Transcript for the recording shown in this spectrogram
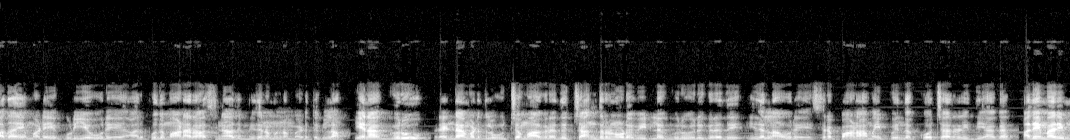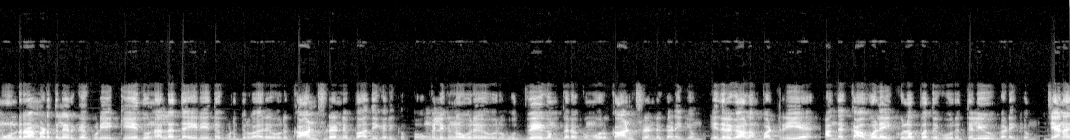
ஆதாயம் அடையக்கூடிய ஒரு அற்புதமான ராசினா அது மிதனம்னு நம்ம எடுத்துக்கலாம். ஏன்னா குரு ரெண்டாம் இடத்துல உச்சமாகிறது சந்திரனோட வீட்டுல குரு இருக்கிறது. இதெல்லாம் ஒரு சிறப்பான அமைப்பு இந்த கோச்சார ரீதியாக. அதே மாதிரி மூன்றாம் இடத்துல இருக்கக்கூடிய கேது நல்ல தைரியத்தை கொடுத்துருவாரு. ஒரு கான்பிடென்ட் இப்ப அதிகரிக்கும். இப்போ உங்களுக்குன்னு ஒரு ஒரு உத்வேகம் பிறக்கும் ஒரு கான்பிடென்ட் கிடைக்கும். எதிர்காலம் பற்றிய அந்த கவலை குழப்பத்துக்கு ஒரு தெளிவு கிடைக்கும். ஜன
